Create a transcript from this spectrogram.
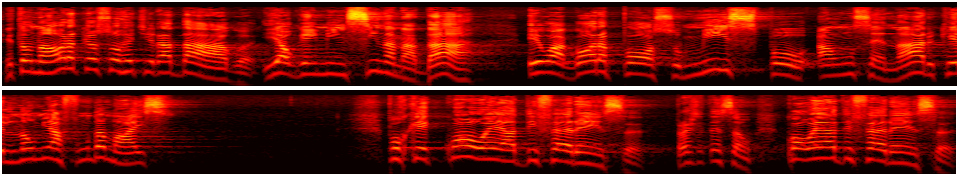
Então, na hora que eu sou retirado da água e alguém me ensina a nadar, eu agora posso me expor a um cenário que ele não me afunda mais. Porque qual é a diferença? Preste atenção. Qual é a diferença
